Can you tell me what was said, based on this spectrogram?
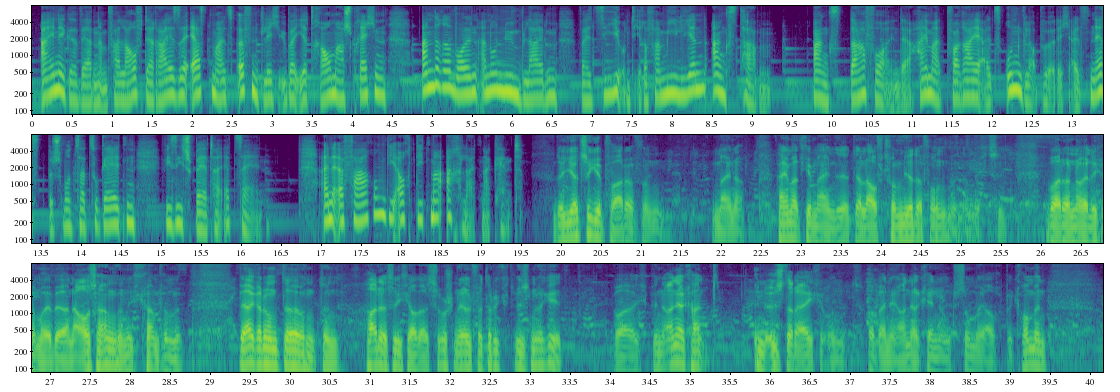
Einige werden im Verlauf der Reise erstmals öffentlich über ihr Trauma sprechen, andere wollen anonym bleiben, weil sie und ihre Familien Angst haben. Angst davor, in der Heimatpfarrei als unglaubwürdig, als Nestbeschmutzer zu gelten, wie sie später erzählen. Eine Erfahrung, die auch Dietmar Achleitner kennt. Der jetzige Pfarrer von meiner Heimatgemeinde, der läuft von mir davon, wenn er mich sieht. War er neulich einmal bei einem Aushang und ich kam vom Berg runter und dann hat er sich aber so schnell verdrückt, wie es nur geht. Ich bin anerkannt in Österreich und habe eine Anerkennungssumme auch bekommen,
